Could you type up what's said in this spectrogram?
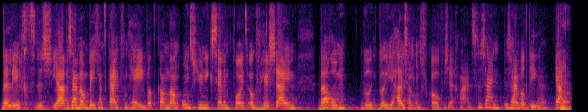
Wellicht. Dus ja, we zijn wel een beetje aan het kijken van... hé, hey, wat kan dan ons unique selling point ook weer zijn? Waarom wil, je je huis aan ons verkopen, zeg maar? Dus er zijn, er zijn wat dingen, ja. ja.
